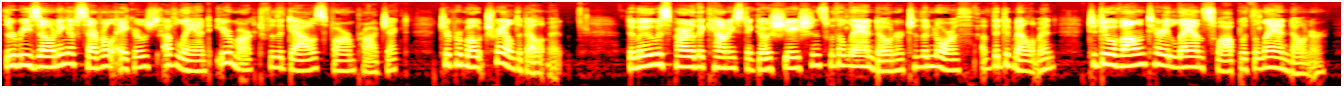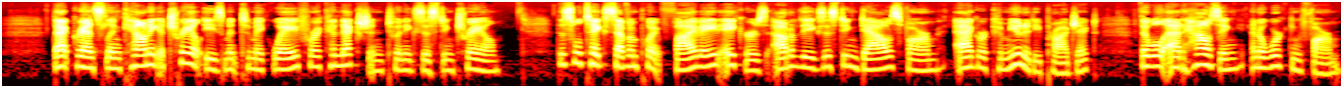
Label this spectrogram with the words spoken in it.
the rezoning of several acres of land earmarked for the Dow's Farm project to promote trail development. The move is part of the county's negotiations with a landowner to the north of the development to do a voluntary land swap with the landowner. That grants Linn County a trail easement to make way for a connection to an existing trail. This will take 7.58 acres out of the existing Dow's Farm Agri Community project that will add housing and a working farm,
